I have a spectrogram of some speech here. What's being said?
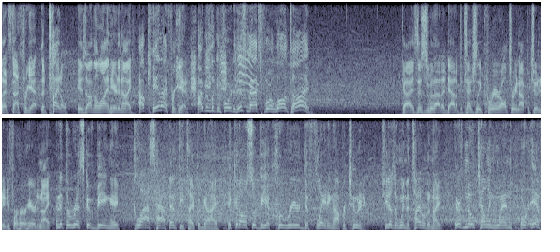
Let's not forget, the title is on the line here tonight. How can I forget? I've been looking forward to this match for a long time. Guys, this is without a doubt a potentially career-altering opportunity for her here tonight. And at the risk of being a glass half empty type of guy, it could also be a career deflating opportunity. If she doesn't win the title tonight, there's no telling when or if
